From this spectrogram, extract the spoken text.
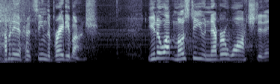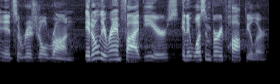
How many have seen the Brady Bunch? You know what? Most of you never watched it in its original run. It only ran five years and it wasn't very popular.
